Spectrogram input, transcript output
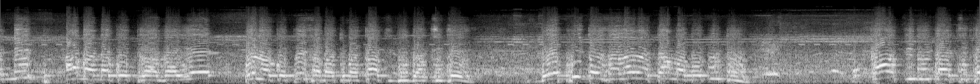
onip abanda kotravaille mpo na kopesa bato bakarte d'identité depuis tozala na ntango ya mobutu karte d'identité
